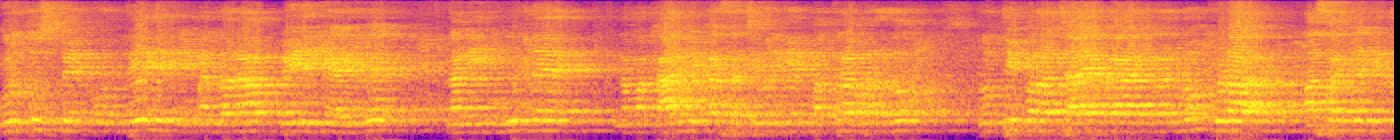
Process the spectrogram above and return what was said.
ಗುರುತಿಸಬೇಕು ಅಂತೇಳಿ ನಿಮ್ಮೆಲ್ಲರ ಬೇಡಿಕೆಯಾಗಿದೆ ನಾನು ಈ ಕೂಡಲೇ ನಮ್ಮ ಕಾರ್ಮಿಕ ಸಚಿವರಿಗೆ ಪತ್ರ ಬರೆದು, ವೃತ್ತಿಪರ ಛಾಯಾಗ್ರಾಹಕರನ್ನು ಕೂಡ ಅಸಂಘಟಿತ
